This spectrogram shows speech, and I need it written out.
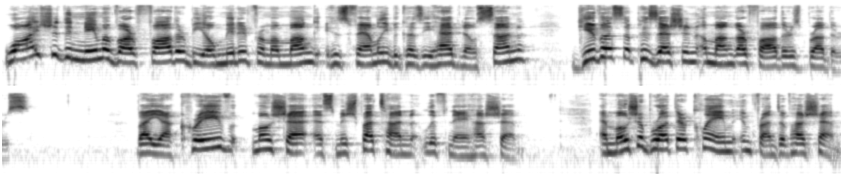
Why should the name of our father be omitted from among his family because he had no son? Give us a possession among our father's brothers. Vayakrev Moshe es mishpatan lifnei Hashem. And Moshe brought their claim in front of Hashem.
